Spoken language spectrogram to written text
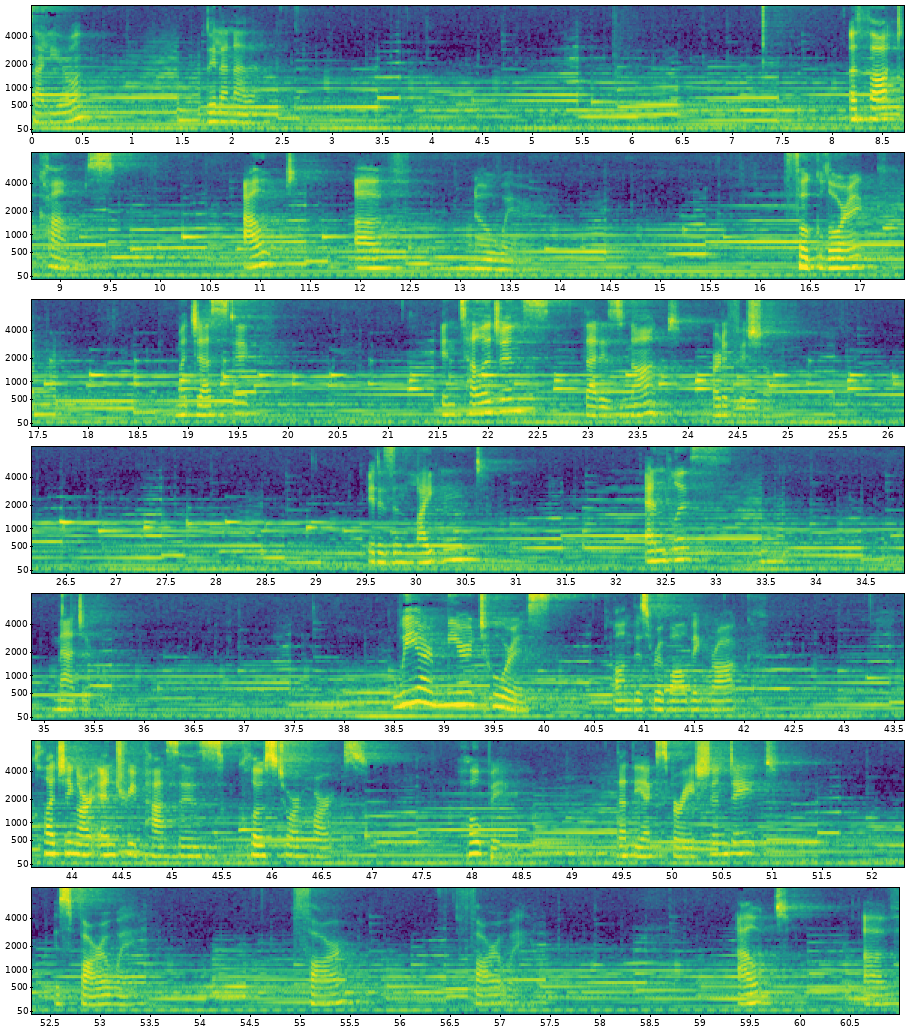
Salió de la nada. A thought comes out of nowhere. Folkloric, majestic, intelligence that is not artificial. It is enlightened, endless, magical. We are mere tourists on this revolving rock, clutching our entry passes close to our hearts, hoping that the expiration date is far away. Far, far away. Out of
